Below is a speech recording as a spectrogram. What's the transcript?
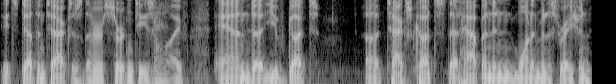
it's death and taxes that are certainties in life, and uh, you've got uh, tax cuts that happen in one administration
